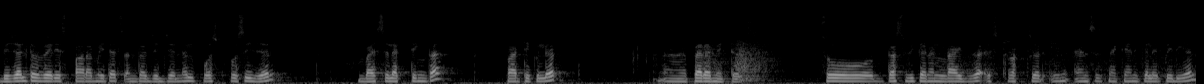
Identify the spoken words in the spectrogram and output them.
result of various parameters under the general post procedure by selecting the particular uh, parameters. So thus we can analyze the structure in ANSYS mechanical APDL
